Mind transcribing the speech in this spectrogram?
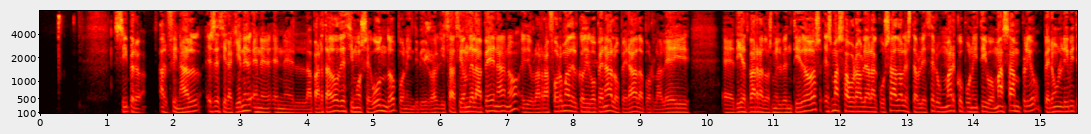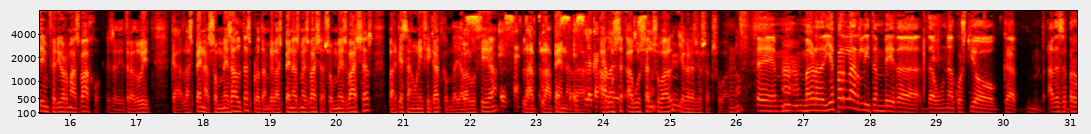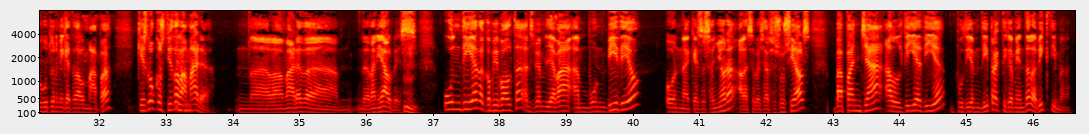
Sí, pero al final, es decir, aquí en el, en el, en el apartado decimosegundo pone individualización de la pena, ¿no? Y digo, la reforma del Código Penal operada por la ley eh, 10 barra 2022 es más favorable al acusado al establecer un marco punitivo más amplio però un límit inferior més bajo. És a dir, traduït, que les penes són més altes, però també les penes més baixes són més baixes perquè s'han unificat, com deia la Lucía, la, la pena d'abús abús sexual sí. i agressió sexual. No? Eh, uh -huh. M'agradaria parlar-li també d'una qüestió que ha desaparegut una miqueta del mapa, que és la qüestió de la mare la mare de, de Dani Alves. Mm. Un dia, de cop i volta, ens vam llevar amb un vídeo on aquesta senyora, a les seves xarxes socials, va penjar el dia a dia, podíem dir, pràcticament de la víctima.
